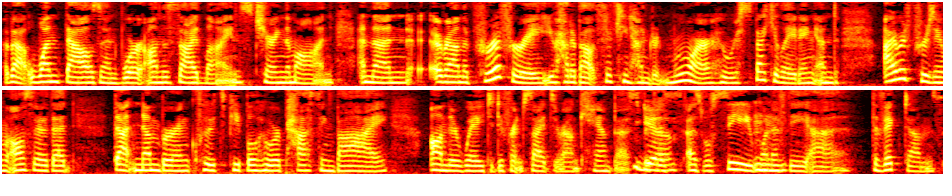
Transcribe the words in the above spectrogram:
About 1,000 were on the sidelines cheering them on. And then around the periphery, you had about 1,500 more who were speculating. And I would presume also that that number includes people who were passing by on their way to different sites around campus. Yeah. Because as we'll see, one of the, uh, the victims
